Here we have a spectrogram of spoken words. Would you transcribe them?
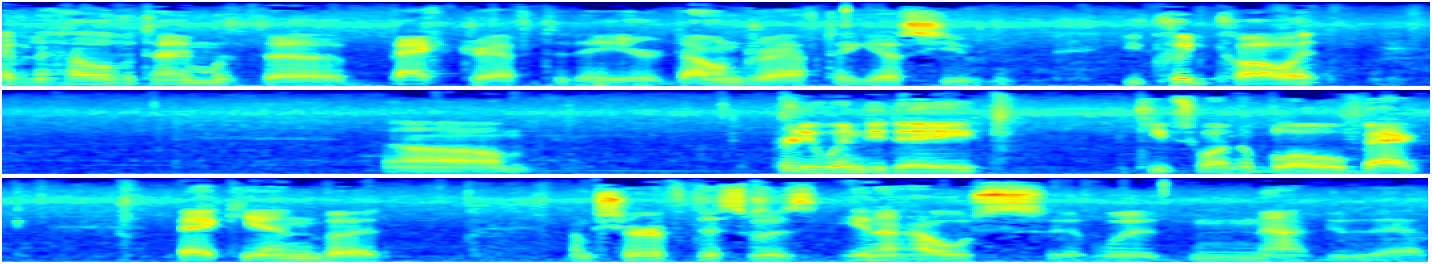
Having a hell of a time with the backdraft today, or downdraft, I guess you you could call it. Um, pretty windy day. keeps wanting to blow back back in, but I'm sure if this was in a house, it would not do that.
